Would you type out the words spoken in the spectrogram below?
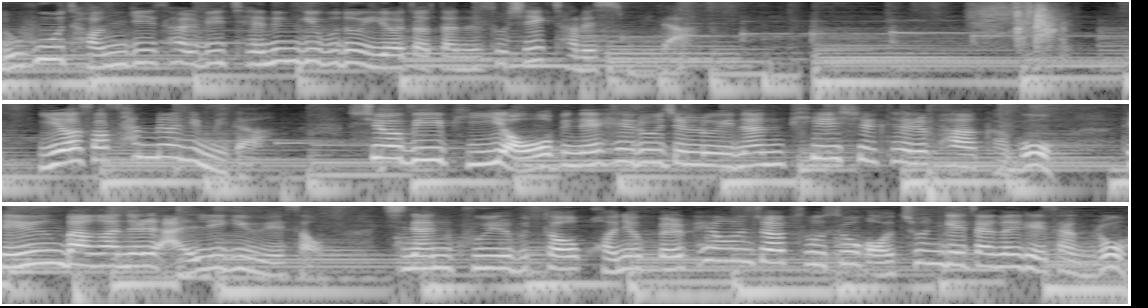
노후전기설비재능기부도 이어졌다는 소식 전했습니다. 이어서 3면입니다. 수협이 비어업인의 해로질로 인한 피해 실태를 파악하고 대응 방안을 알리기 위해서 지난 9일부터 권역별 회원조합 소속 어촌계장을 대상으로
